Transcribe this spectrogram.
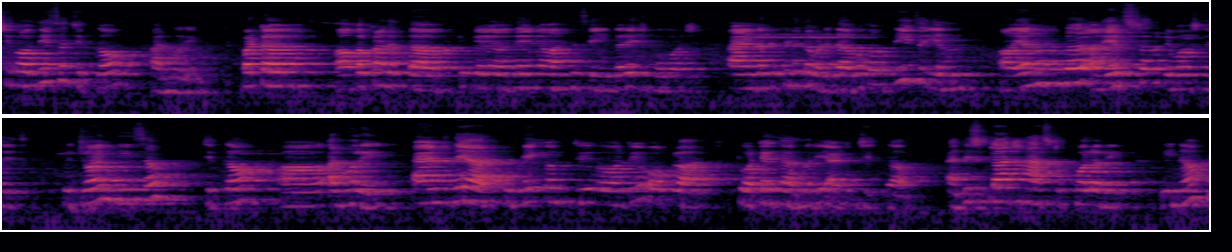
chief of this uh, Chittagong armory. But uh, uh, Kalpana Datta, uh, then uh, Anand Singh, Ganesh Ghosh, and Prithinata Vadida, both of these young, uh, younger, uh, youngster revolutionaries to join this uh, Chittagong uh, armory and they are to make a uh, due a plan to attack the armory at Chittagong. And this plan has to follow in uh,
